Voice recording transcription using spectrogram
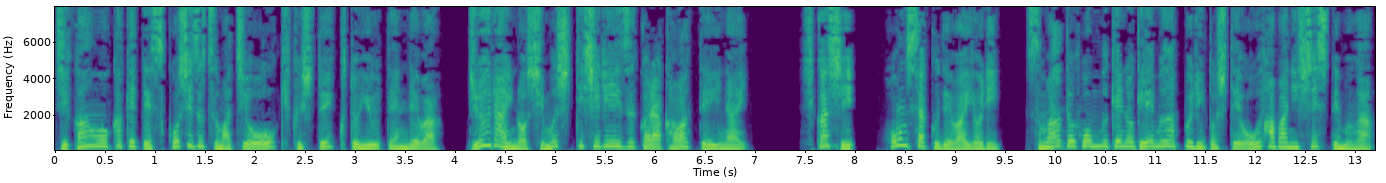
時間をかけて少しずつ街を大きくしていくという点では、従来のシムシティシリーズから変わっていない。しかし、本作ではより、スマートフォン向けのゲームアプリとして大幅にシステムが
